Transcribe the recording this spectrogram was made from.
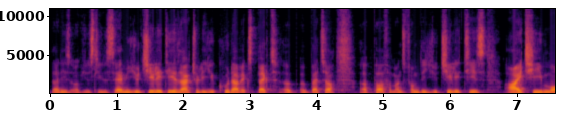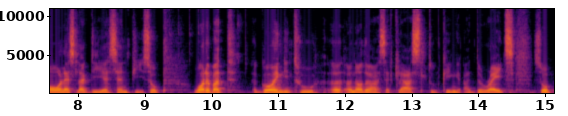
That is obviously the same. Utilities, actually, you could have expect a, a better uh, performance from the utilities. IT, more or less like the S&P. So what about going into uh, another asset class, looking at the rates? So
